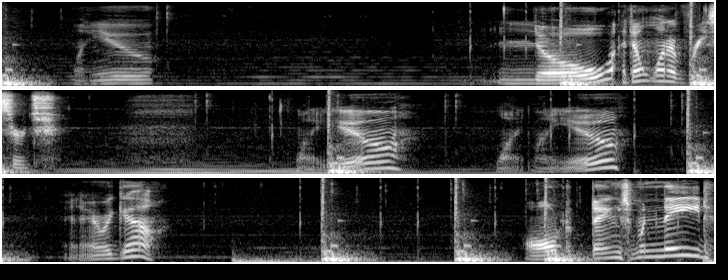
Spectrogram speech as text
Will you? No, I don't want to research. One of you. One, one of you. And there we go. All the things we need.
